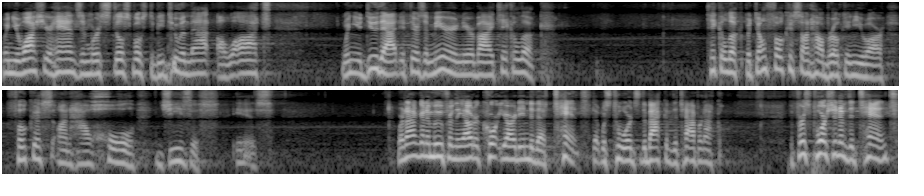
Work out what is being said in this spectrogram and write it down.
When you wash your hands, and we're still supposed to be doing that a lot, when you do that, if there's a mirror nearby, take a look. Take a look, but don't focus on how broken you are. Focus on how whole Jesus is. We're not going to move from the outer courtyard into the tent that was towards the back of the tabernacle. The first portion of the tent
